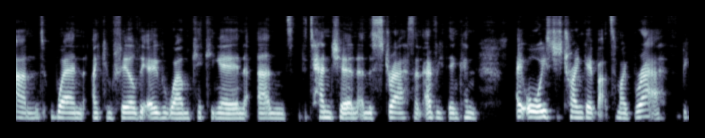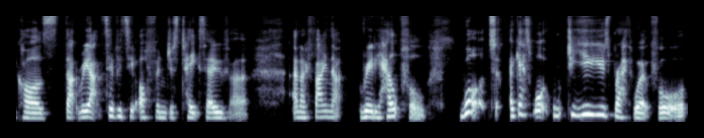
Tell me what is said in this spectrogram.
and when I can feel the overwhelm kicking in and the tension and the stress and everything. And I always just try and go back to my breath because that reactivity often just takes over. And I find that really helpful. What, I guess, what do you use breath work for?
